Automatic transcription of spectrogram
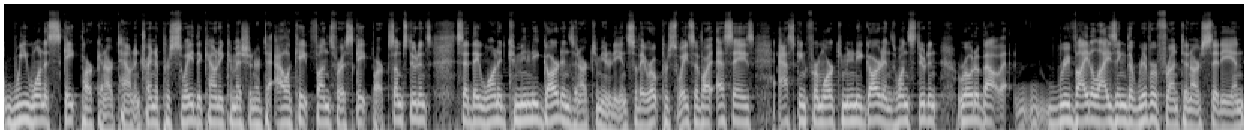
we want a skate park in our town and trying to persuade the county commissioner to allocate funds for a skate park. Some students said they wanted community gardens in our community, and so they wrote persuasive uh, essays asking for more community gardens. One student wrote about uh, revitalizing the riverfront in our city and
